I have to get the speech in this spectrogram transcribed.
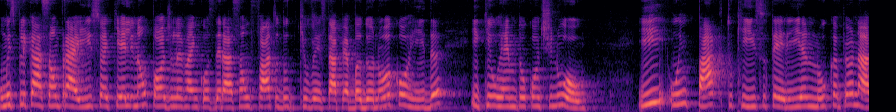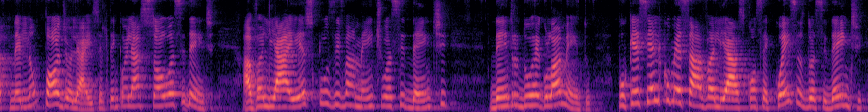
Uma explicação para isso é que ele não pode levar em consideração o fato de que o Verstappen abandonou a corrida e que o Hamilton continuou. E o impacto que isso teria no campeonato. Né? Ele não pode olhar isso, ele tem que olhar só o acidente. Avaliar exclusivamente o acidente dentro do regulamento. Porque se ele começar a avaliar as consequências do acidente,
